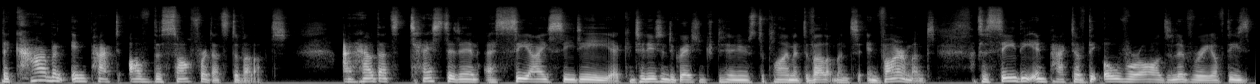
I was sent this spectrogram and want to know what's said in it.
the carbon impact of the software that's developed and how that's tested in a CI/CD, a continuous integration, continuous deployment development environment, to see the impact of the overall delivery of these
